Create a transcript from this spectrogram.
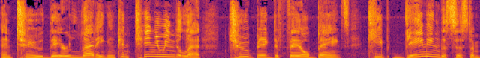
And two, they are letting and continuing to let too big to fail banks keep gaming the system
